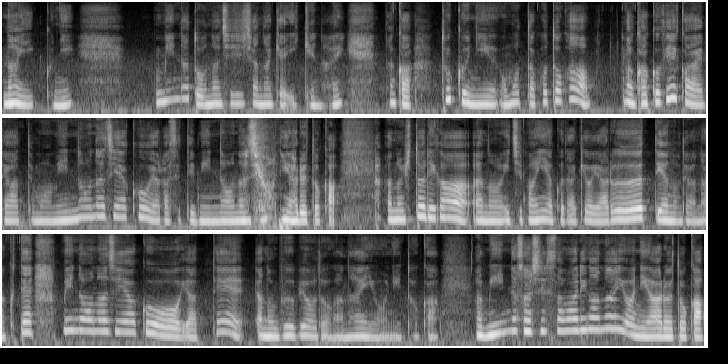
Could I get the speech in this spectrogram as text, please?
ない国。みんなと同じじゃなきゃいけない。なんか特に思ったことがまあ、学芸会であってもみんな同じ役をやらせてみんな同じようにやるとか あの一人があの一番いい役だけをやるっていうのではなくてみんな同じ役をやってあの不平等がないようにとかみんな差し障りがないようにやるとか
